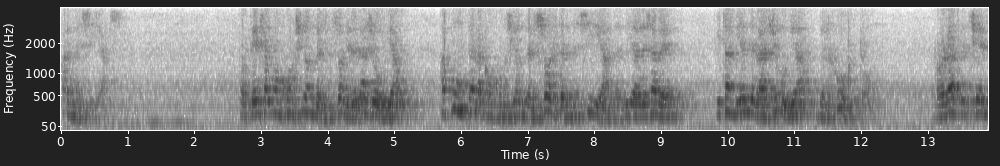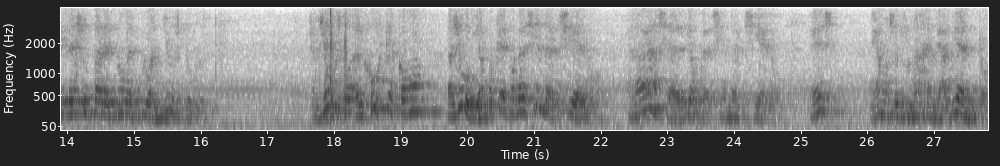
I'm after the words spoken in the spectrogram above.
al Mesías. Porque esa conjunción del sol y de la lluvia apunta a la conjunción del sol del Mesías, del día de Yahvé, y también de la lluvia del justo. Rolate celi de super nubes pluan justus. El justo, el justo es como la lluvia, ¿por qué? Porque desciende del cielo la gracia de Dios que desciende del cielo. Es, digamos, una imagen de Adviento.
